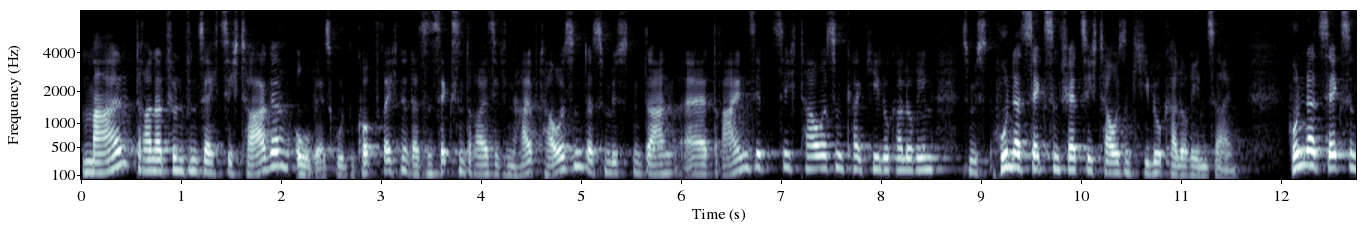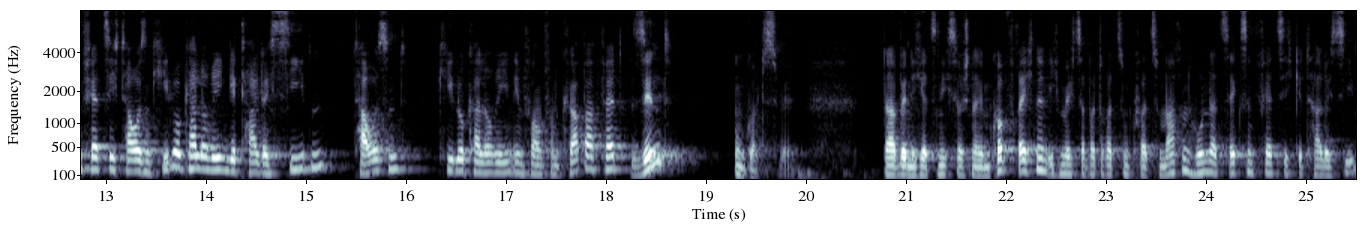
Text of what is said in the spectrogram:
mal 365 Tage, oh, wer ist gut im Kopf rechnet, das sind 36.500, das müssten dann äh, 73.000 Kilokalorien, das müssten 146.000 Kilokalorien sein. 146.000 Kilokalorien geteilt durch 7.000 Kilokalorien in Form von Körperfett sind, um Gottes Willen, da bin ich jetzt nicht so schnell im Kopf rechnen, ich möchte es aber trotzdem kurz machen. 146 geteilt durch 7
